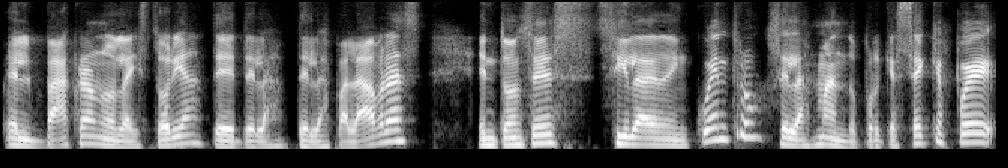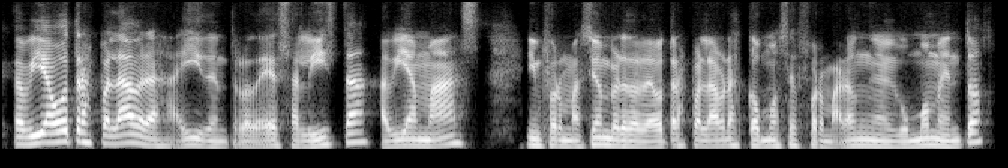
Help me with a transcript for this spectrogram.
el background o la historia de, de las, de las palabras. Entonces, si la encuentro, se las mando, porque sé que fue, había otras palabras ahí dentro de esa lista, había más información, ¿verdad? De otras palabras, cómo se formaron en algún momento.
